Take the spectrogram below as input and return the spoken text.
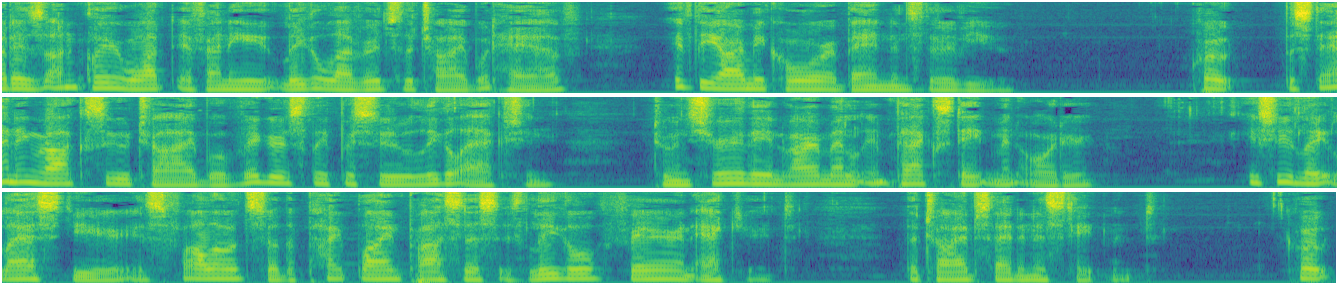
but it is unclear what, if any, legal leverage the tribe would have if the Army Corps abandons the review. Quote, the Standing Rock Sioux tribe will vigorously pursue legal action to ensure the environmental impact statement order issued late last year is followed so the pipeline process is legal, fair, and accurate, the tribe said in a statement. Quote,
